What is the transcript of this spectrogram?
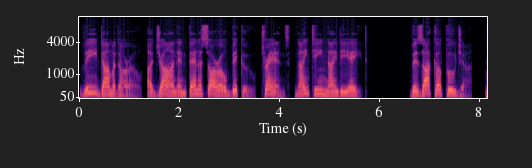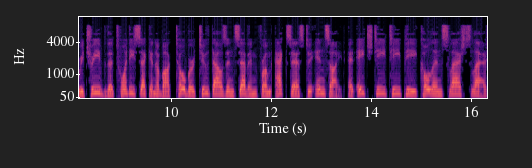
Lee Dhammadharo, Ajahn and Thanissaro Bhikkhu, trans. 1998. Visakha Puja. Retrieved the 22nd of October 2007 from Access to Insight at http colon slash slash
